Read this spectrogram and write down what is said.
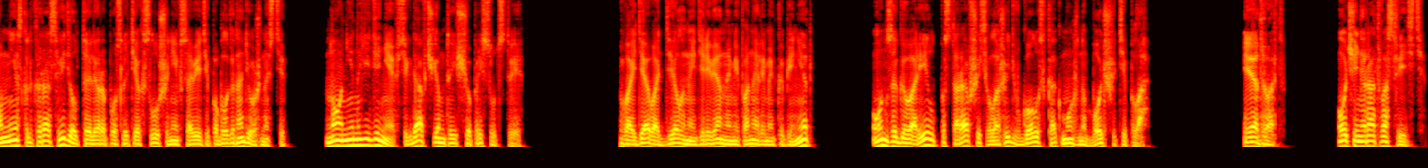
Он несколько раз видел Теллера после тех слушаний в Совете по благонадежности, но не наедине, всегда в чьем-то еще присутствии. Войдя в отделанный деревянными панелями кабинет, он заговорил, постаравшись вложить в голос как можно больше тепла. «Эдвард, очень рад вас видеть.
